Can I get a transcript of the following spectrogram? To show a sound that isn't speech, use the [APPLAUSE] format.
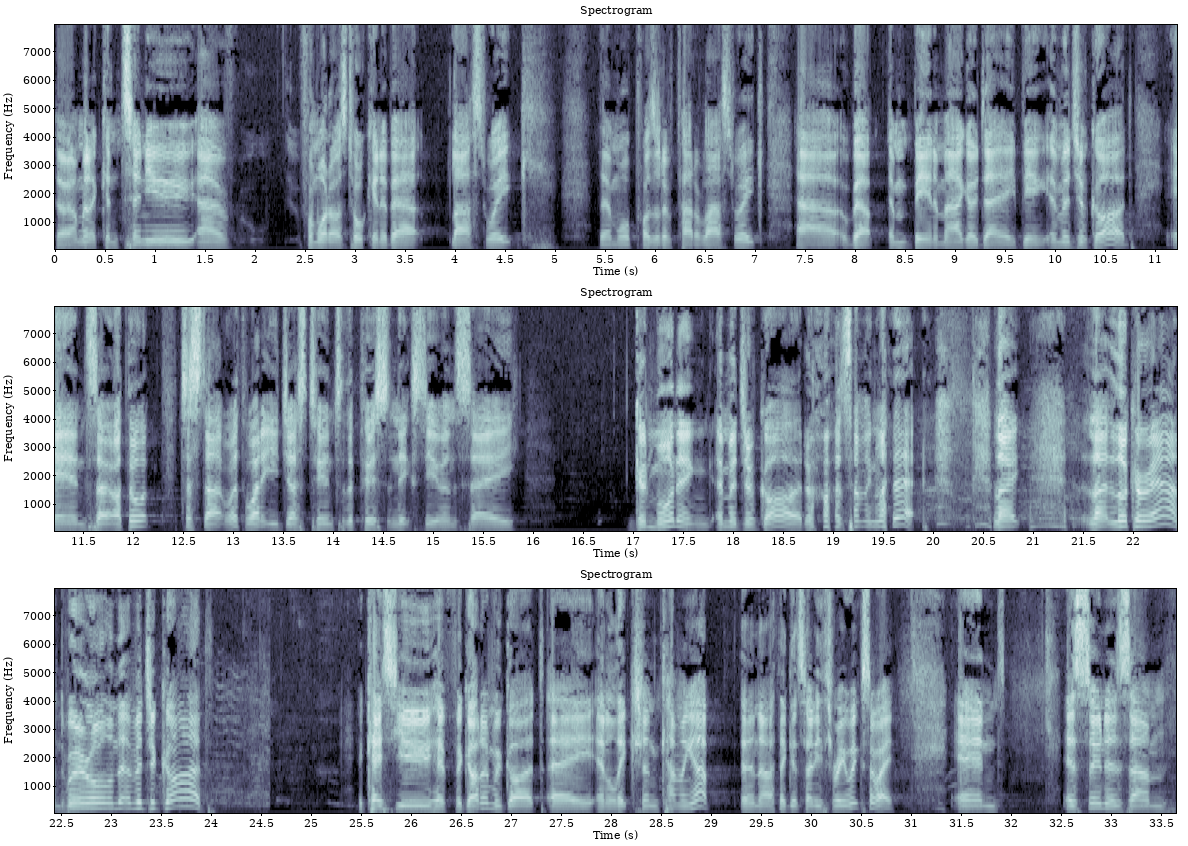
So I'm going to continue uh, from what I was talking about last week, the more positive part of last week, uh, about being Imago Dei, being image of God. And so I thought to start with, why don't you just turn to the person next to you and say, Good morning, image of God, [LAUGHS] or something like that. like, like, look around, we're all in the image of God. In case you have forgotten, we've got a, an election coming up and I think it's only three weeks away. And as soon as um,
